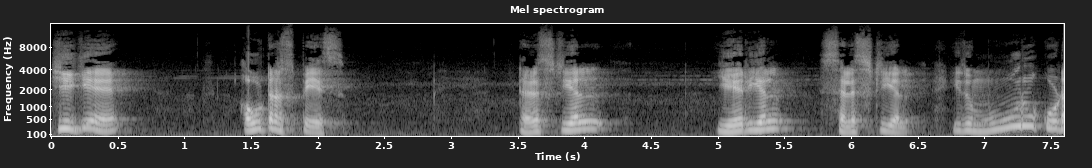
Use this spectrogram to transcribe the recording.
ಹೀಗೆ outer space terrestrial aerial celestial ಇದು ಮೂರು ಕೂಡ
